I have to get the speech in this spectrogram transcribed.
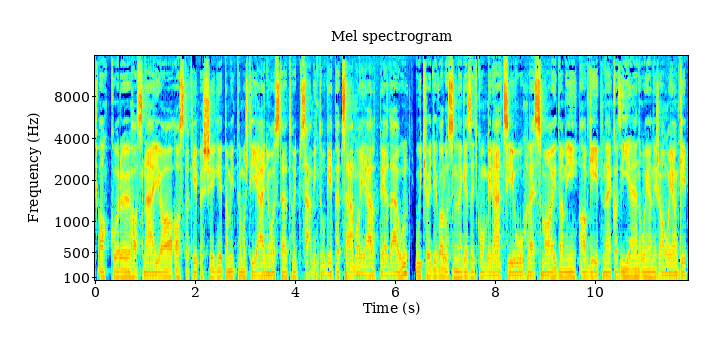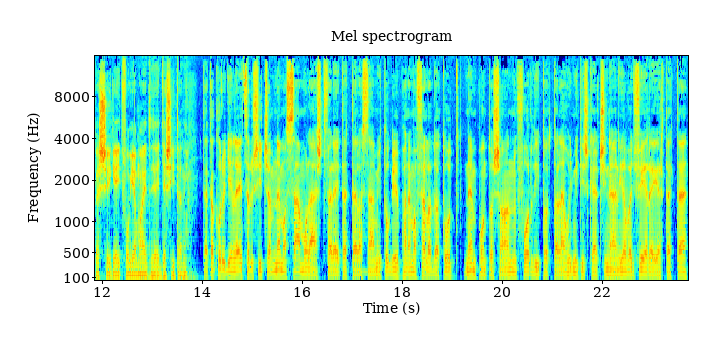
akkor használja azt a képességét, amit te most hiányolsz, tehát hogy számítógépet számoljál például. Úgyhogy valószínűleg ez egy kombináció lesz majd, ami a gépnek az ilyen, olyan és amolyan képességeit fogja majd egyesíteni. Tehát akkor, hogy én leegyszerűsítsem, nem a számolást felejtett el a számítógép, hanem a feladatot nem pontosan fordította le, hogy mit is kell csinálnia, vagy félreértette,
